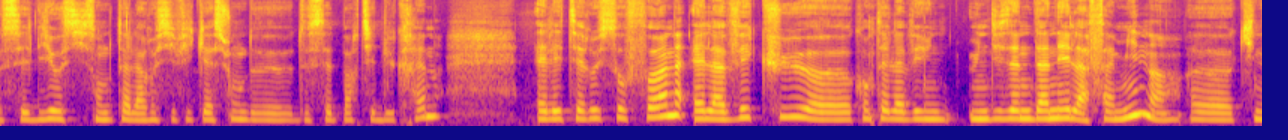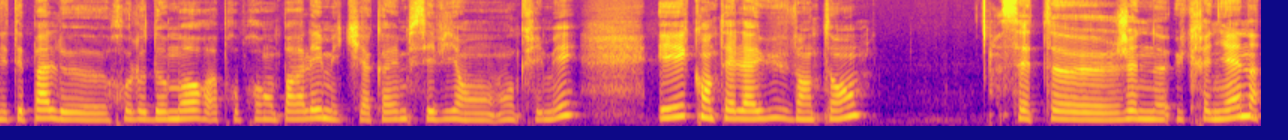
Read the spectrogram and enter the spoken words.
c'est lié aussi sans doute à la russification de, de cette partie de l'Ukraine. Elle était russophone. Elle a vécu, euh, quand elle avait une, dizaine d'années, la famine, euh, qui n'était pas le holodomor à proprement parler, mais qui a quand même sévi en, Crimée. Et quand elle a eu 20 ans, cette euh, jeune Ukrainienne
